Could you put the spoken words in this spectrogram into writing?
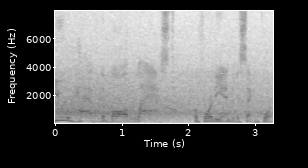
you have the ball last before the end of the second quarter.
